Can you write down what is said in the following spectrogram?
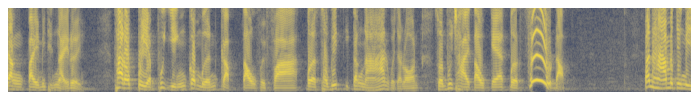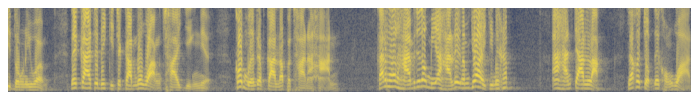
ยังไปไม่ถึงไหนเลย ถ้าเราเปรียบผู้หญิงก็เหมือนกับเตาไฟฟ้า เปิดสวิตช์อีกตั้งนานกว่าจะร้อน ส่วนผู้ชายเตาแก๊สเปิดฟู่ดับ ปัญหามันจึงมีตรงนี้ว่า ในการจะมีกิจกรรมระหว่างชายหญิงเนี่ย ก็เหมือนกับการรับประทานอาหาร การรับประทานอาหารมันจะต้องมีอาหารเรียกน้ำย่อยจริงไหมครับ อาหารจานหลักแล้วก็จบด้วยของหวาน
